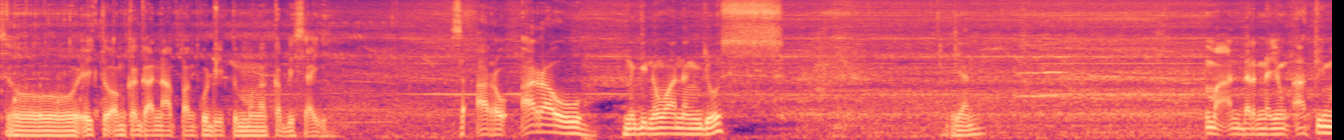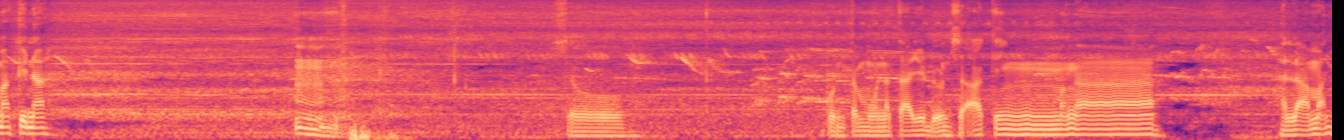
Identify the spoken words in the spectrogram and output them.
So ito ang kaganapan ko dito mga kabisay. Sa araw-araw na ginawa ng Diyos. Yan maandar na yung aking makina. Mm. so punta muna tayo doon sa aking mga halaman.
